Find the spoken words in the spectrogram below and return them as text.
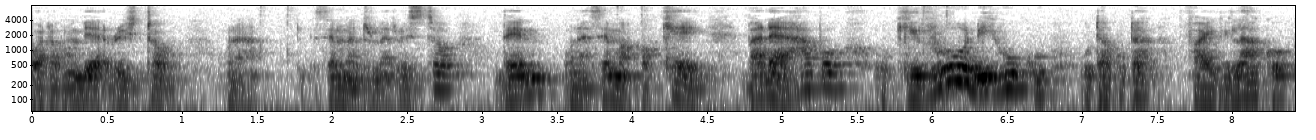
watakwambia restore unasema tuna restore then unasema okay baada ya hapo ukirudi huku utakuta faili lako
